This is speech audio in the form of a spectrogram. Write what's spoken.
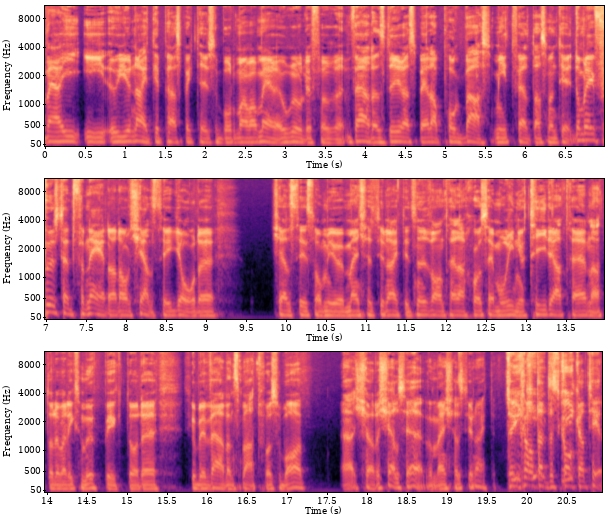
menar, i, i ur United-perspektiv så borde man vara mer orolig för eh, världens dyra spelare, Pogbas mittfältare. Som inte, de blev ju fullständigt förnedrade av Chelsea igår. Det, Chelsea som ju Manchester Uniteds nuvarande tränare José Mourinho tidigare tränat och det var liksom uppbyggt och det skulle bli världens match och så bara ja, körde Chelsea över Manchester United. Så det är klart att det skakar till.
